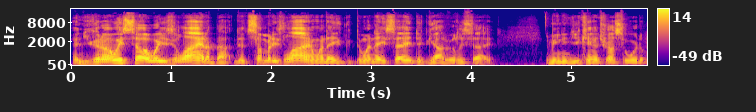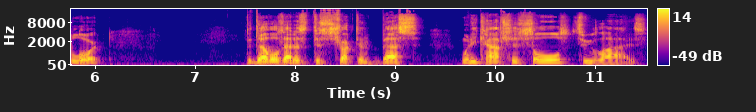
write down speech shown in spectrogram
and you can always tell what he's lying about. That somebody's lying when they when they say, "Did God really say?" Meaning you can't trust the word of the Lord. The devil's at his destructive best when he captures souls through lies.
